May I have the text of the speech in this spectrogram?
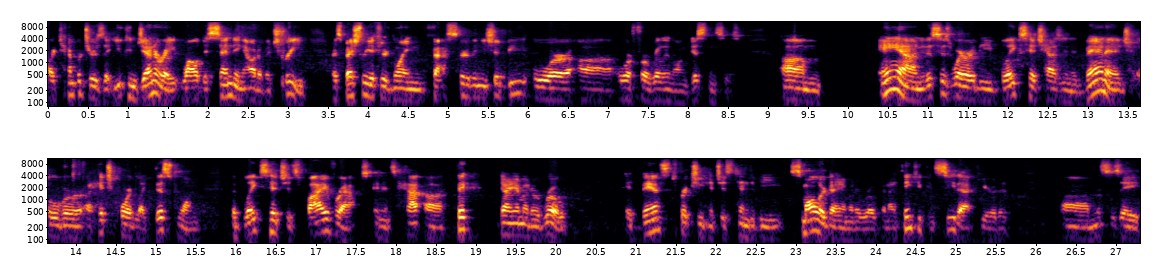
are temperatures that you can generate while descending out of a tree, especially if you're going faster than you should be or, uh, or for really long distances. Um, and this is where the Blake's hitch has an advantage over a hitch cord like this one. The Blake's hitch is five wraps and it's a thick diameter rope. Advanced friction hitches tend to be smaller diameter rope. And I think you can see that here that um, this is a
